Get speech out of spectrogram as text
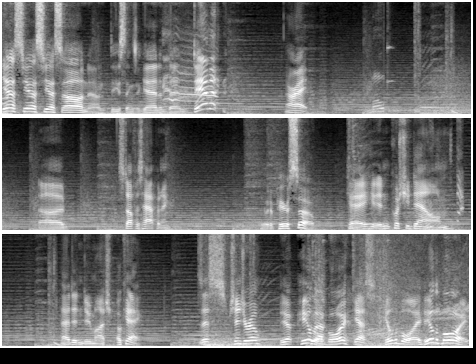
Yes, yes, yes. Oh no, these things again, and then. Damn it! Alright. Uh. Stuff is happening. It would appear so. Okay, he didn't push you down. That didn't do much. Okay. Is this Shinjiro? Yep, heal Cool. that boy. Yes. Heal the boy. Heal the boy.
